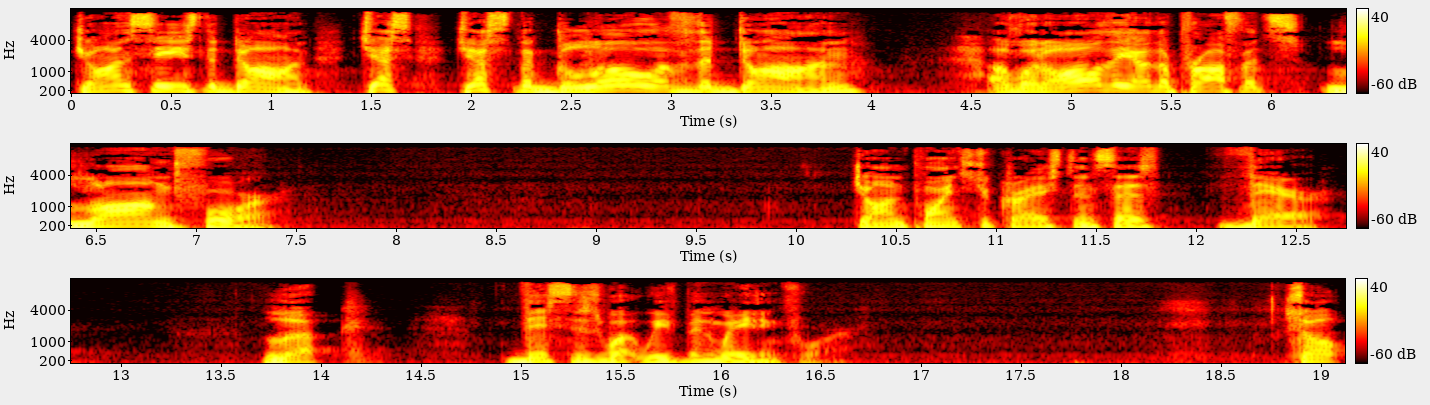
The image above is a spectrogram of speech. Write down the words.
John sees the dawn, just, just the glow of the dawn of what all the other prophets longed for. John points to Christ and says, there, look, this is what we've been waiting for. So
